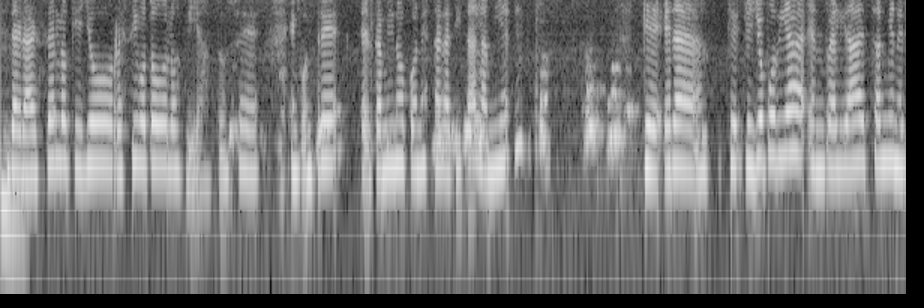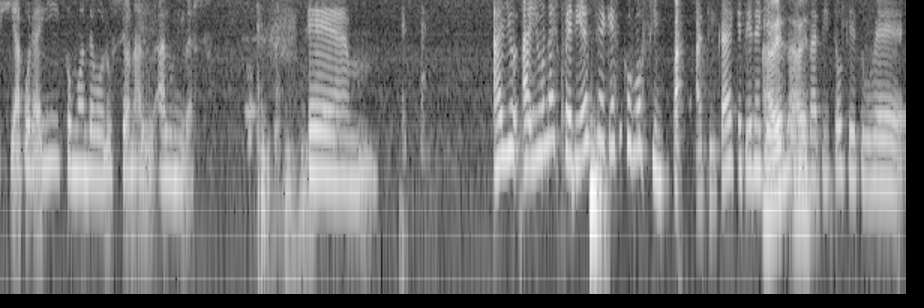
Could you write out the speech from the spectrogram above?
de agradecer lo que yo recibo todos los días. Entonces encontré el camino con esta gatita, la miel, que era que, que yo podía en realidad echar mi energía por ahí como en devolución al, al universo. Eh, hay, hay una experiencia que es como simpática, que tiene que A ver, con un gatito que tuve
